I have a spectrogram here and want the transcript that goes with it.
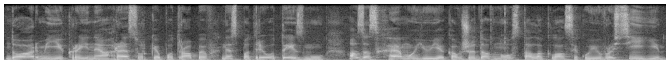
До армії країни-агресорки потрапив не з патріотизму, а за схемою, яка вже давно стала класикою в Росії.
